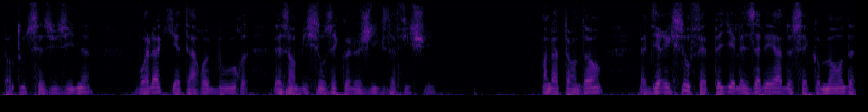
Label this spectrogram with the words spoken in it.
dans toutes ses usines, voilà qui est à rebours des ambitions écologiques affichées. En attendant, la direction fait payer les aléas de ses commandes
